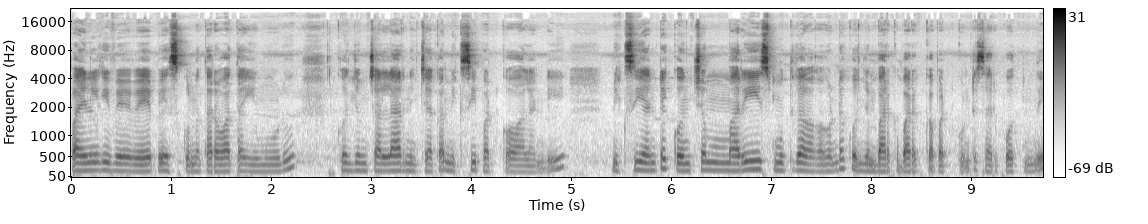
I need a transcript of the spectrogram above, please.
ఫైనల్గా వే వేపేసుకున్న తర్వాత ఈ మూడు కొంచెం చల్లారనిచ్చాక మిక్సీ పట్టుకోవాలండి. మిక్సీ అంటే కొంచెం మరీ స్మూత్గా కాకుండా కొంచెం బరక బరకగా పట్టుకుంటే సరిపోతుంది.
